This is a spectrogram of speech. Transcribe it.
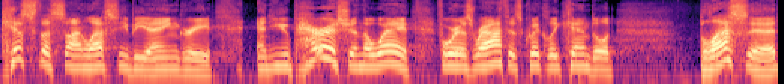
Kiss the Son, lest he be angry, and you perish in the way, for his wrath is quickly kindled. Blessed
